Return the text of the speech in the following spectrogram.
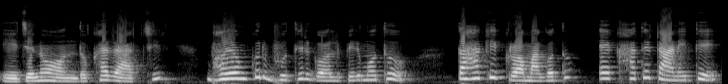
এ যেন অন্ধকার রাত্রির ভয়ঙ্কর ভূতের গল্পের মতো তাহাকে ক্রমাগত এক হাতে টানিতে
